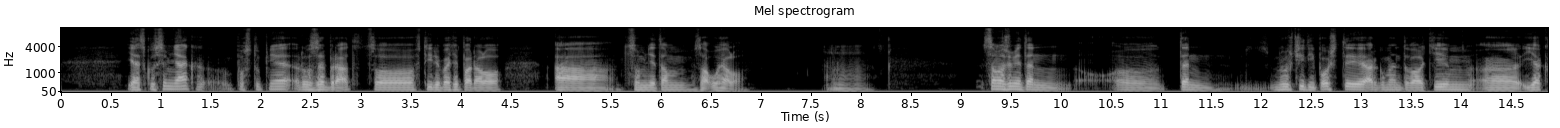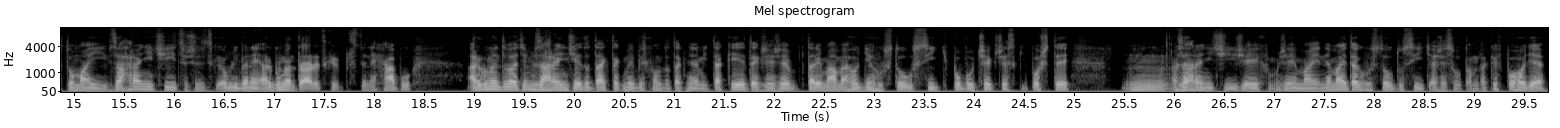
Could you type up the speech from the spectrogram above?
já zkusím nějak postupně rozebrat, co v té debatě padalo a co mě tam zaujalo. Hmm. Samozřejmě ten, eh, ten mluvčí té pošty argumentoval tím, eh, jak to mají v zahraničí, což je vždycky oblíbený argument, a vždycky prostě nechápu, argumentovat tím v zahraničí je to tak, tak my bychom to tak měli mít taky, takže že tady máme hodně hustou síť poboček České pošty, mm, v zahraničí, že jich, že jich mají, nemají tak hustou tu síť a že jsou tam taky v pohodě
